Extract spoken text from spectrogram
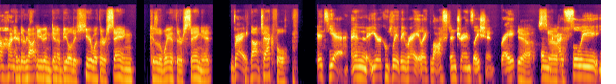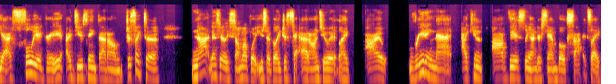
100%. and they're not even going to be able to hear what they're saying because of the way that they're saying it. Right. Not tactful. It's yeah and you're completely right like lost in translation right yeah and so. i fully yeah i fully agree i do think that um just like to not necessarily sum up what you said but like just to add on to it like i reading that i can obviously understand both sides like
